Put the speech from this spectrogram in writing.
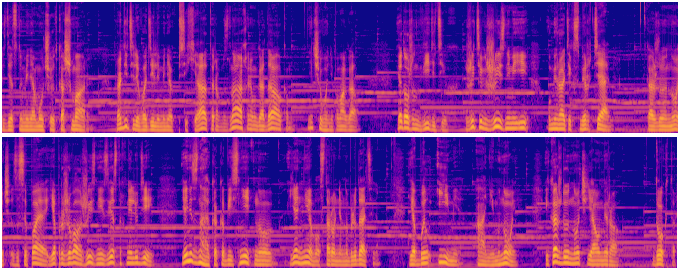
С детства меня мучают кошмары. Родители водили меня к психиатрам, знахарям, гадалкам. Ничего не помогало. Я должен видеть их, жить их жизнями и умирать их смертями. Каждую ночь, засыпая, я проживал жизни известных мне людей. Я не знаю, как объяснить, но я не был сторонним наблюдателем. Я был ими, а не мной. И каждую ночь я умирал. Доктор,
